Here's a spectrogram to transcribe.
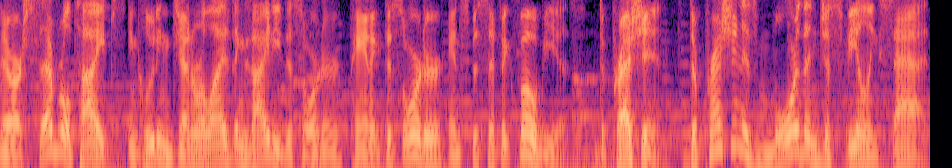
There are several types, including generalized anxiety disorder, panic disorder, and specific phobias. Depression. Depression is more than just feeling sad.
